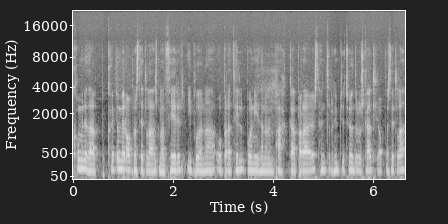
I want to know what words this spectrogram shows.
komin í það kaupa mér opnastilla svona fyrir íbúðuna og bara tilbúin í þannig pakka bara veist, 150-200 skall í opnastilla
